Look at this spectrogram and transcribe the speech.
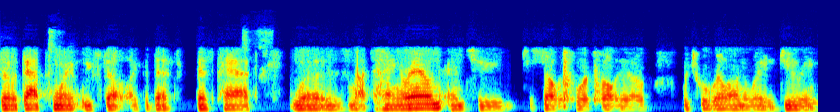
So at that point, we felt like the best, best path was not to hang around and to, to sell the portfolio, which we're well on the way to doing.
